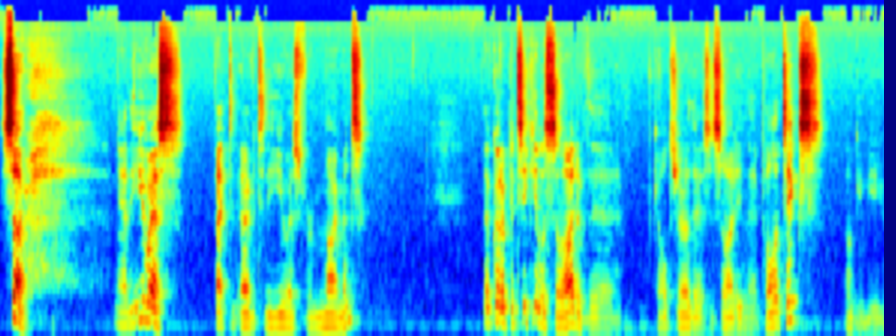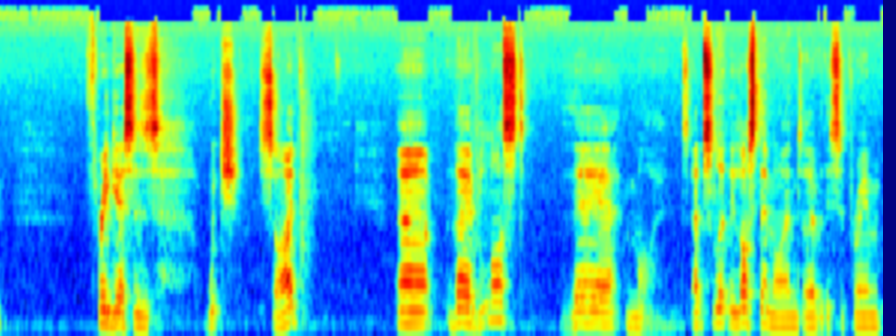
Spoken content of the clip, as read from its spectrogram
So, now the US, back to, over to the US for a moment. They've got a particular side of their culture, their society, and their politics. I'll give you Three guesses which side. Uh, they've lost their minds, absolutely lost their minds over the Supreme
